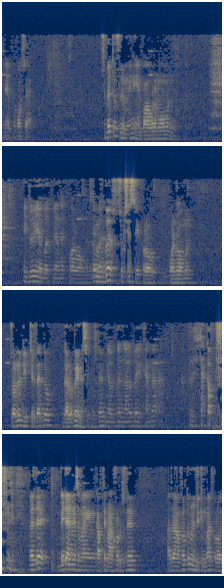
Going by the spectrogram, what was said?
yang perkosa. Sebenarnya tuh film ini Empower Woman. itu ya buat ngangkat power woman Tapi menurut gue sukses sih kalau Wonder Woman. Soalnya diceritain tuh gak lebih gak sih maksudnya? nggak bukan nggak lebih karena aktris cakep Maksudnya beda nih sama yang Captain Marvel maksudnya. Captain Marvel tuh nunjukin banget kalau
